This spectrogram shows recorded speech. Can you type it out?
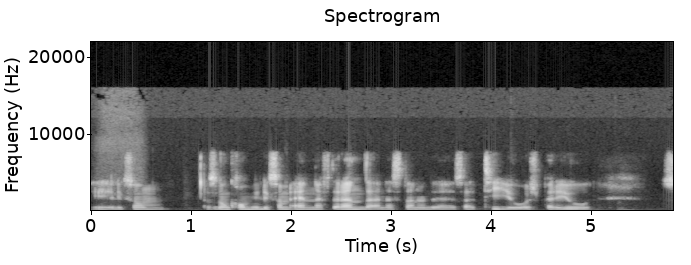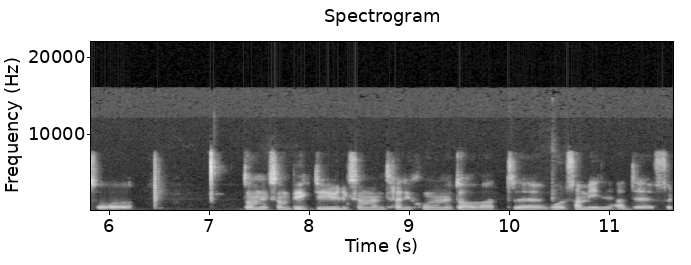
i liksom Alltså de kom ju liksom en efter en där nästan under så här tio års period. Så de liksom byggde ju liksom en tradition utav att eh, vår familj hade för,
